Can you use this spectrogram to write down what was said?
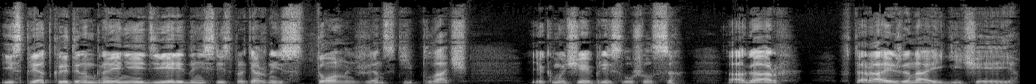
Из приоткрытой на мгновение двери донеслись протяжные стоны, женский плач. Якмычей прислушался — Агар, вторая жена Игичея.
